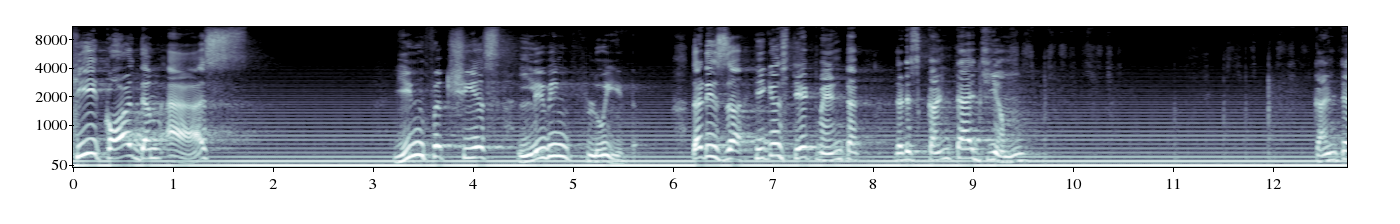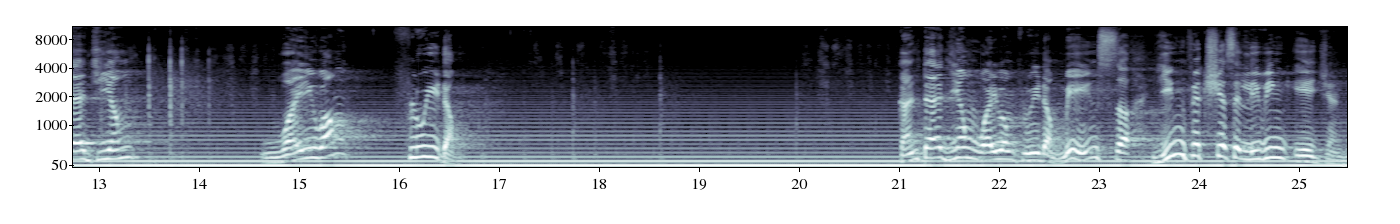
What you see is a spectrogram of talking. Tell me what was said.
He called them as infectious living fluid. That is uh, he gave statement that is contagium contagium vivum fluidum contagium vivum fluidum means uh, infectious living agent.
